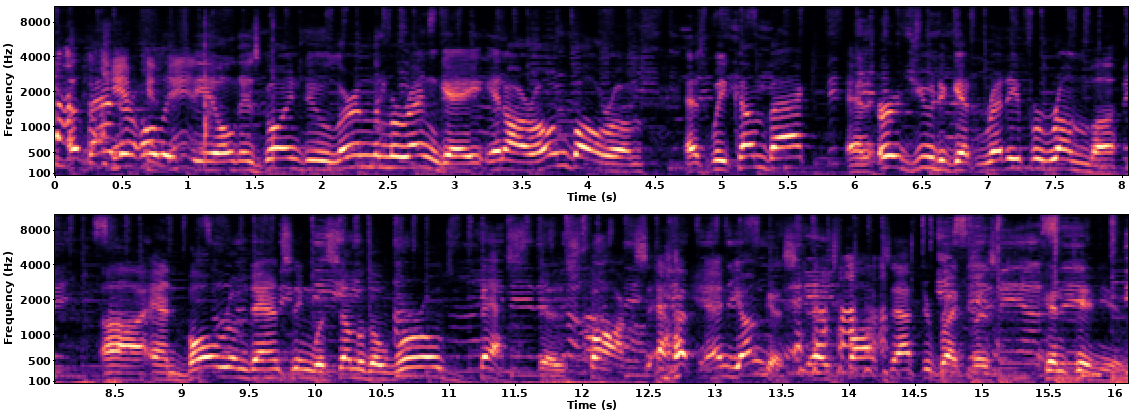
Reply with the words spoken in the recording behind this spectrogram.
Evander Holyfield is going to learn the merengue in our own ballroom as we come back and urge you to get ready for rumba uh, and ballroom dancing with some of the world's best as Fox and youngest as Fox After Breakfast continues.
